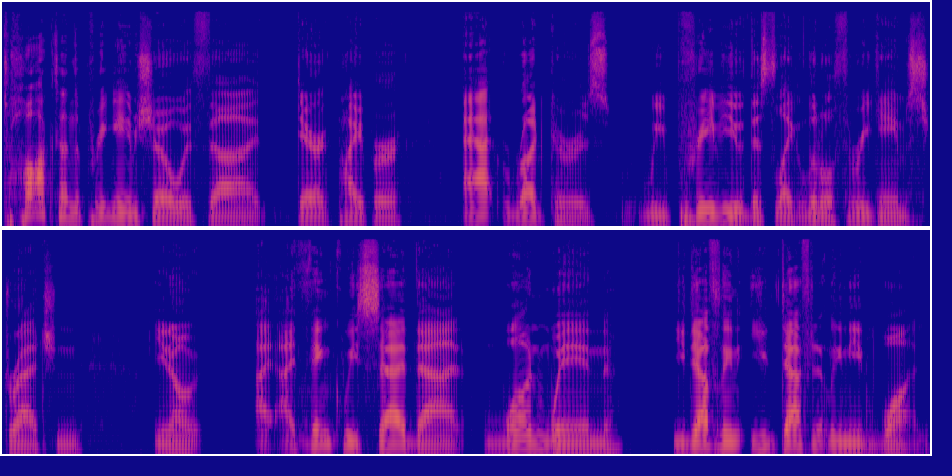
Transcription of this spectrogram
talked on the pregame show with uh, Derek Piper at Rutgers, we previewed this like little three game stretch, and you know, I, I think we said that one win you definitely you definitely need one,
